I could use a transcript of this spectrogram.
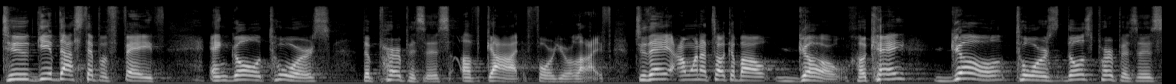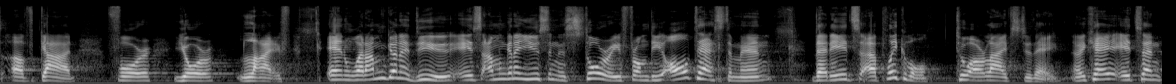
to give that step of faith and go towards the purposes of God for your life. Today, I want to talk about go, okay? Go towards those purposes of God for your life. And what I'm going to do is I'm going to use a story from the Old Testament that it's applicable to our lives today, okay? It's an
